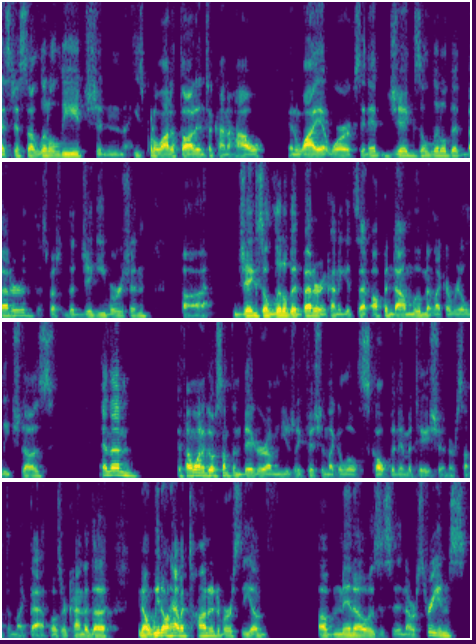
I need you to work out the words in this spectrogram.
it's just a little leech, and he's put a lot of thought into kind of how and why it works. And it jigs a little bit better, especially the jiggy version. Uh, jigs a little bit better and kind of gets that up and down movement like a real leech does. And then if I want to go something bigger, I'm usually fishing like a little sculpin imitation or something like that. Those are kind of the, you know, we don't have a ton of diversity of of minnows in our streams.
